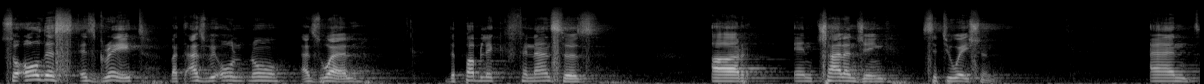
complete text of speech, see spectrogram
So all this is great, but as we all know as well, the public finances are in challenging situation. And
